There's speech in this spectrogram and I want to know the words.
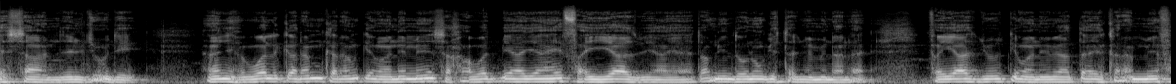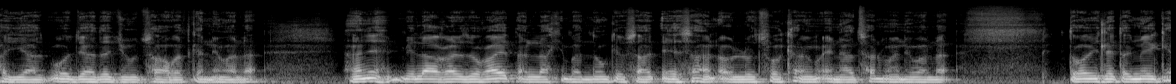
احسان ذیل جودی ہاں جی والکرم، کرم کے معنی میں سخاوت بھی آیا ہے، فیاض بھی آیا ہے۔ تو ہم نے دونوں کی تجمے میں ڈالا ہے۔ فیاض جود کے معنی میں آتا ہے، کرم میں فیاض، بہت زیادہ جود صحاوت کرنے والا۔ ہاں جی بلا غرض و غائط اللہ کے بندوں کے ساتھ احسان اور لطف و کرم عنایت فرمانے والا۔ تو اس لیے تجمے کے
